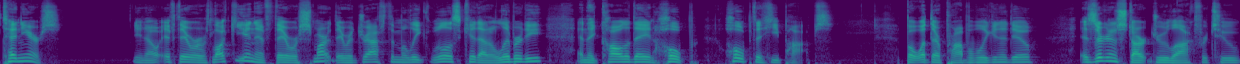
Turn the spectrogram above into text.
ten years. You know, if they were lucky and if they were smart, they would draft the Malik Willis kid out of Liberty and they'd call today and hope hope that he pops. But what they're probably going to do is they're going to start Drew Lock for two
